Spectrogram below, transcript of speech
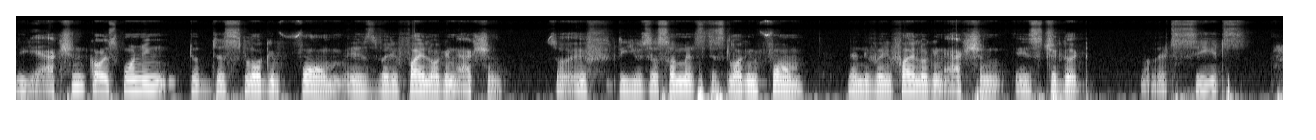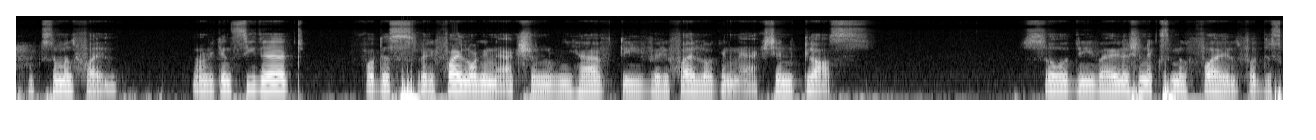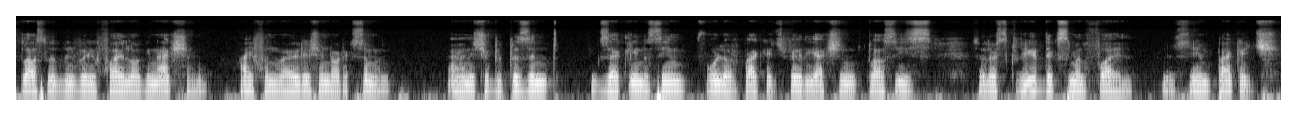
The action corresponding to this login form is verify login action. So if the user submits this login form then the verify login action is triggered. Now let's see its XML file. Now we can see that for this verify login action we have the verify login action class. So the validation XML file for this class will be verify login action hyphen validation.xml and it should be present exactly in the same folder package where the action class is. So let's create the XML file in the same package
